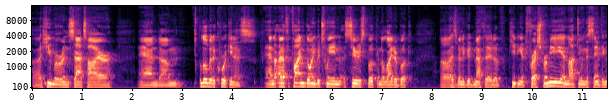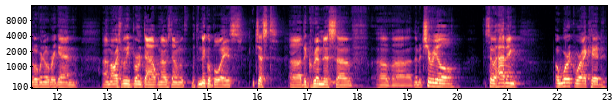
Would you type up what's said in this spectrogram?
uh, humor and satire and um, a little bit of quirkiness. And I find going between a serious book and a lighter book uh, has been a good method of keeping it fresh for me and not doing the same thing over and over again. Um, I was really burnt out when I was done with, with the Nickel Boys, just uh, the grimness of, of uh, the material. So having a work where I could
